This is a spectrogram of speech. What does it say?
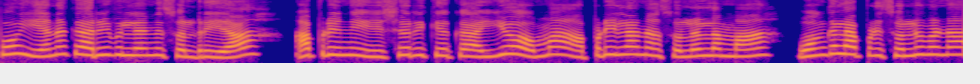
இப்போ எனக்கு அறிவில்லைன்னு சொல்றியா? அப்படின்னு ஈஸ்வரி கேட்க, ஐயோ அம்மா அப்படிலாம் நான் சொல்லலம்மா. உங்கள அப்படி சொல்லுவனா?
